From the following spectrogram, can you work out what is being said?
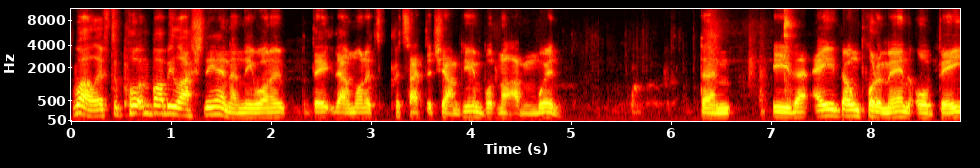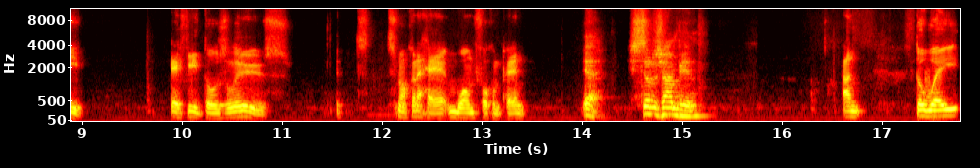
Well, if they're putting Bobby Lashley in and they want to, they then want to protect the champion but not have him win, then either A, don't put him in, or B, if he does lose, it's, it's not going to hurt him one fucking pin. Yeah, he's still a champion. And the way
